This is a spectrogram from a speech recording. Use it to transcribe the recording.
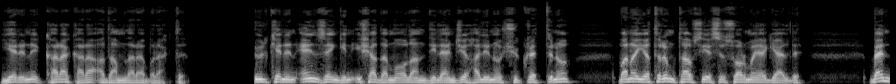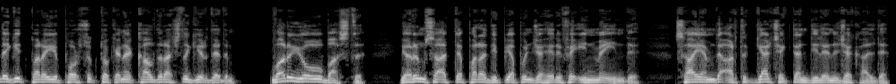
yerini kara kara adamlara bıraktı. Ülkenin en zengin iş adamı olan dilenci Halino Şükrettino, bana yatırım tavsiyesi sormaya geldi. Ben de git parayı porsuk tokene kaldıraçlı gir dedim. Varı yoğu bastı. Yarım saatte para dip yapınca herife inme indi. Sayemde artık gerçekten dilenecek halde.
